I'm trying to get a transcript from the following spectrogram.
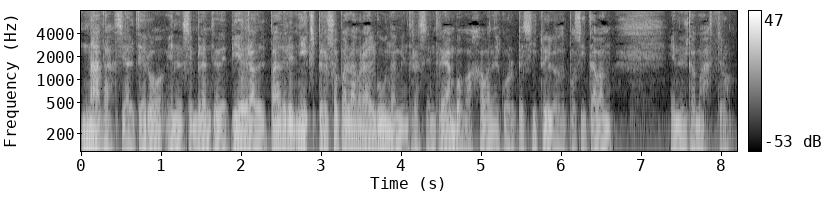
Nada se alteró en el semblante de piedra del padre, ni expresó palabra alguna mientras entre ambos bajaban el cuerpecito y lo depositaban en el camastro.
